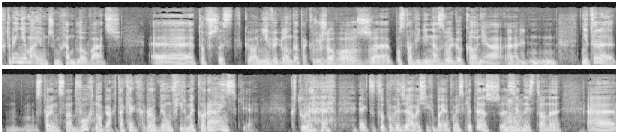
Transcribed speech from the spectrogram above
w której nie mają czym handlować, e, to wszystko nie wygląda tak różowo, że postawili na złego konia, e, nie tyle stojąc na dwóch nogach, tak jak robią firmy koreańskie które, jak ty to powiedziałeś, i chyba japońskie też, mm. z jednej strony e, e,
